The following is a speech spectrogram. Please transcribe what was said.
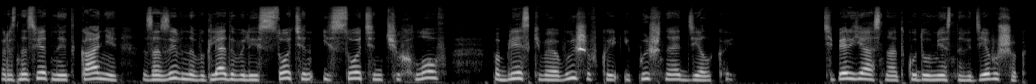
Разноцветные ткани зазывно выглядывали из сотен и сотен чехлов, поблескивая вышивкой и пышной отделкой. Теперь ясно, откуда у местных девушек,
